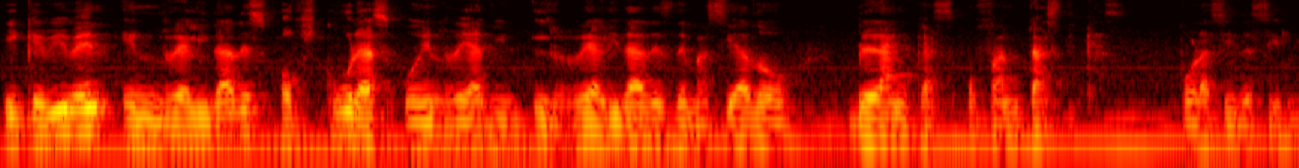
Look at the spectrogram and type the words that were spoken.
y que viven en realidades oscuras o en realidades demasiado blancas o fantásticas, por así decirlo.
